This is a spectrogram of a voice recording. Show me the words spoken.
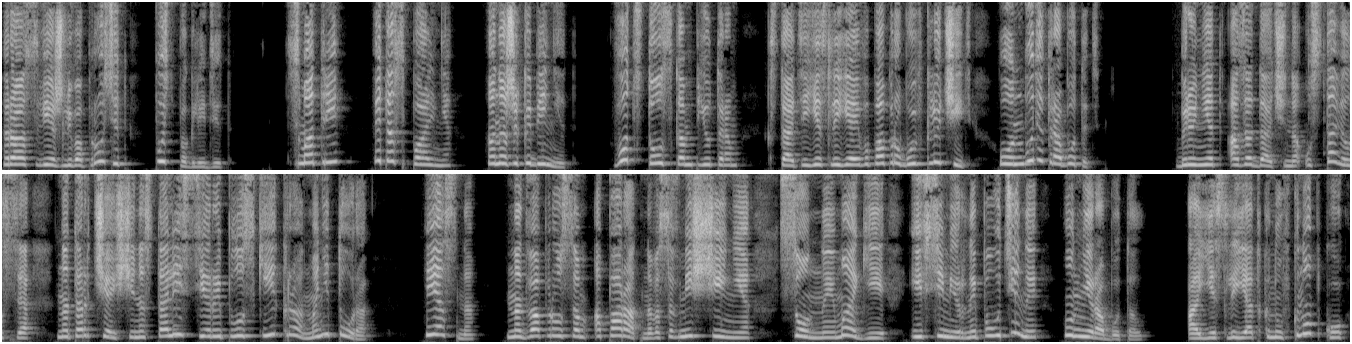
раз вежливо просит, пусть поглядит. Смотри, это спальня, она же кабинет. Вот стол с компьютером, кстати, если я его попробую включить, он будет работать?» Брюнет озадаченно уставился на торчащий на столе серый плоский экран монитора. «Ясно. Над вопросом аппаратного совмещения сонной магии и всемирной паутины он не работал. А если я ткну в кнопку,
